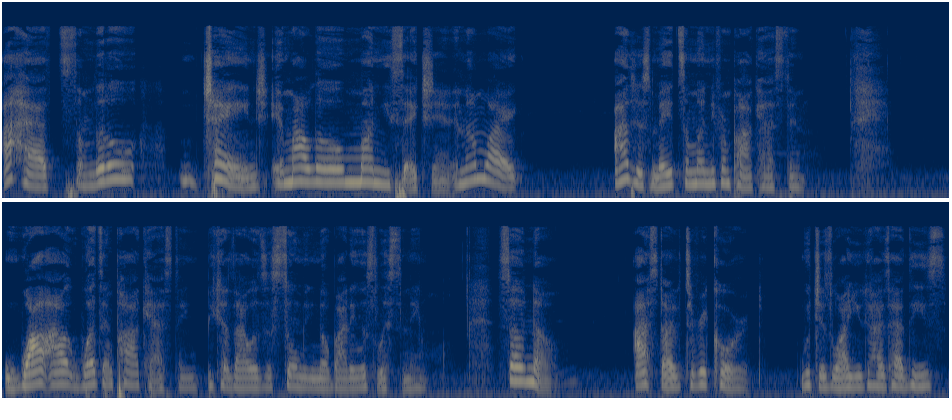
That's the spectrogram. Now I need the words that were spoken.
I had some little change in my little money section. And I'm like, I just made some money from podcasting while I wasn't podcasting because I was assuming nobody was listening. So, no, I started to record, which is why you guys have these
